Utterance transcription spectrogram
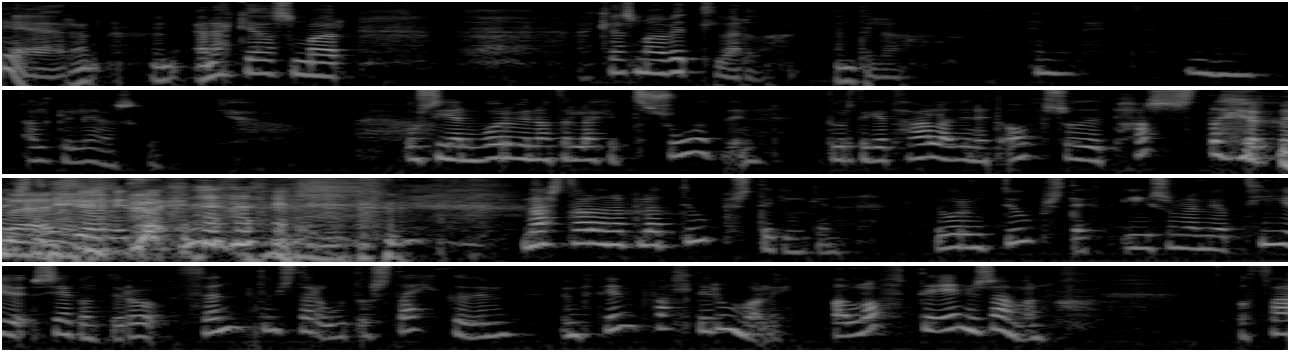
er, en, en, en ekki það sem maður, ekki það sem maður vill verða, endilega. Einmitt. Algjörlega, sko. Og síðan vorum við náttúrulega ekkert svoðin. Þú ert ekki að tala við neitt offsóðið pasta hérna í stúdíun í dag. Næst var það nefnilega djúbstekkingin. Við vorum djúbstekt í svona mjög tíu sekundur og þöndumst þar út og stækkuðum um fimmfalt í rúmmáli að lofti einu saman. Og þá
